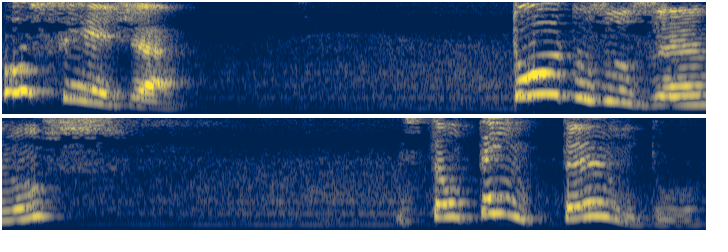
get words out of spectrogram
Ou seja, todos os anos estão tentando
